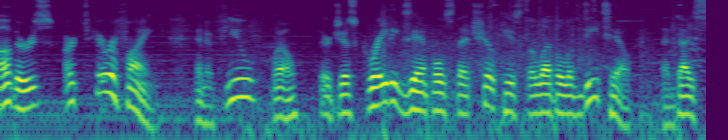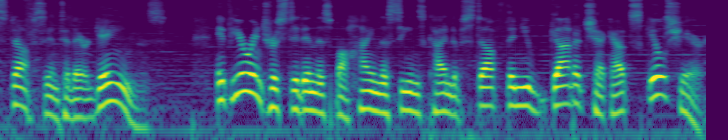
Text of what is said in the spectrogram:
others are terrifying, and a few, well, they're just great examples that showcase the level of detail that DICE stuffs into their games. If you're interested in this behind the scenes kind of stuff, then you've got to check out Skillshare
